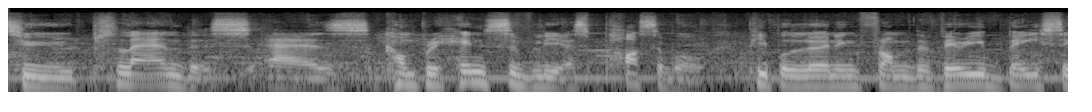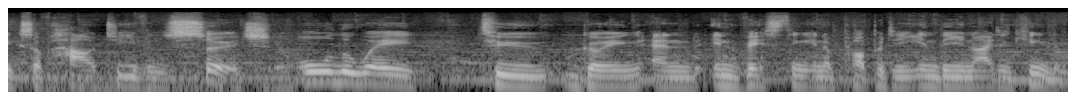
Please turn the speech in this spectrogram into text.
to plan this as comprehensively as possible. People learning from the very basics of how to even search, all the way to going and investing in a property in the United Kingdom.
